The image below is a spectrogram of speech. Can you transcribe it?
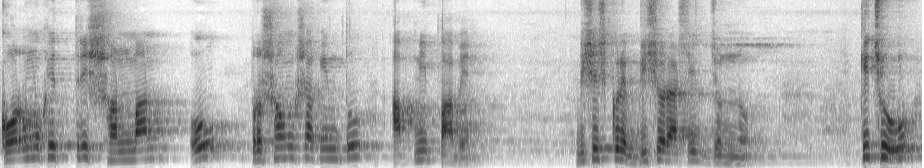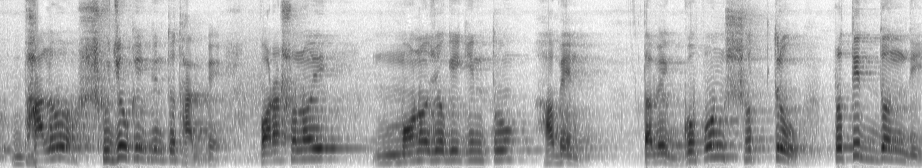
কর্মক্ষেত্রে সম্মান ও প্রশংসা কিন্তু আপনি পাবেন, বিশেষ করে বৃষ রাশির জন্য। কিছু ভালো সুযোগই কিন্তু থাকবে, পড়াশুনোয় মনোযোগী কিন্তু হবেন। তবে গোপন শত্রু, প্রতিদ্বন্দ্বী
